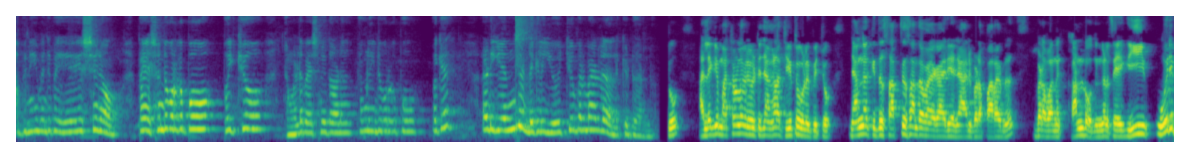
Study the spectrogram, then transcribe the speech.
അഭിനയം എന്റെ പേഷനോ പാഷന്റെ പുറകെ പോ പൊയ്ക്കോ. ഞങ്ങളുടെ പാഷൻ ഇതാണ്. ഞങ്ങൾ ഇതിന്റെ പുറകെ പോകും ഓക്കെ അതുകൊണ്ട് എന്തുണ്ടെങ്കിലും യൂട്യൂബർമാരുടെ നിലക്കിട്ട് വരണം. അല്ലെങ്കിൽ മറ്റുള്ളവരെ വിട്ട് ഞങ്ങളെ ചീത്ത വിളിപ്പിച്ചു. ഞങ്ങൾക്ക് ഇത് സത്യസന്ധമായ കാര്യം ഞാനിവിടെ പറയുന്നത്. ഇവിടെ വന്ന് കണ്ടോ നിങ്ങൾ ഈ ഒരു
